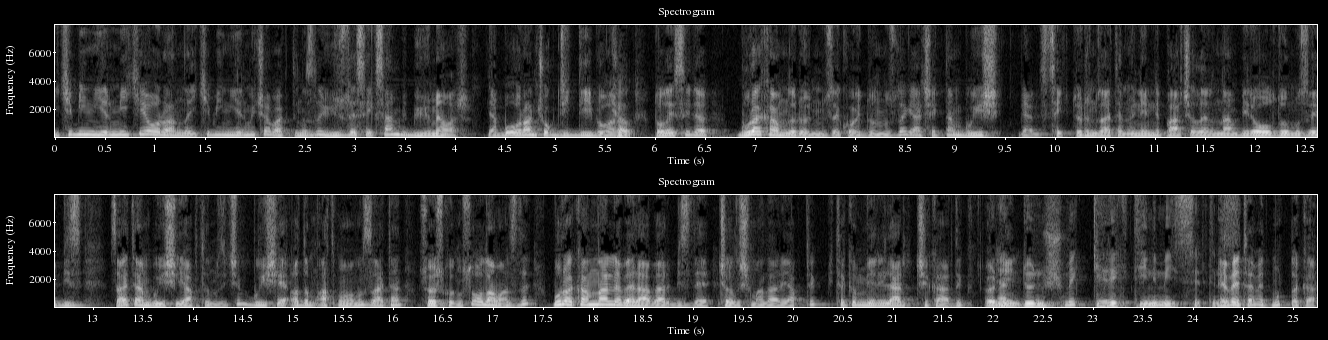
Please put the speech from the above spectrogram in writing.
2022'ye oranla 2023'e baktığınızda %80 bir büyüme var. Ya bu oran çok ciddi bir oran. Çok. Dolayısıyla bu rakamları önünüze koyduğunuzda gerçekten bu iş yani sektörün zaten önemli parçalarından biri olduğumuz ve biz zaten bu işi yaptığımız için bu işe adım atmamamız zaten söz konusu olamazdı. Bu rakamlarla beraber biz de çalışmalar yaptık. Bir takım veriler çıkardık. Örneğin yani dönüşmek gerektiğini mi hissettiniz? Evet evet mutlaka.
